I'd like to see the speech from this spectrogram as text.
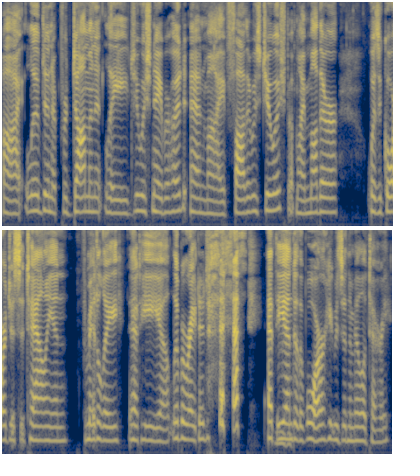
I lived in a predominantly Jewish neighborhood and my father was Jewish, but my mother was a gorgeous Italian from Italy that he uh, liberated at the end of the war. He was in the military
